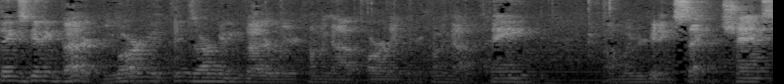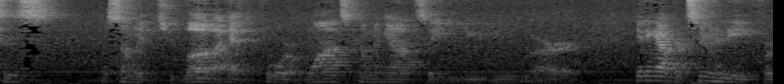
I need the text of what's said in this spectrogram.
things getting better. You are things are getting better when you're coming out of heartache, when you're coming out of pain, um, when you're getting second chances with somebody that you love. I had four of wands coming out, so you, you are getting opportunity for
